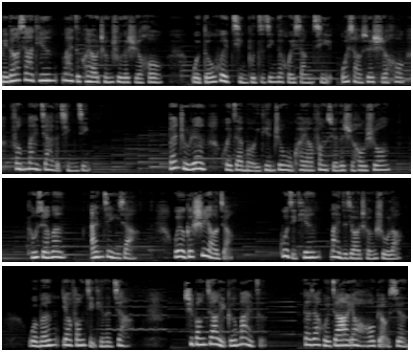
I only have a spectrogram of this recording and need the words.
每到夏天，麦子快要成熟的时候，我都会情不自禁地回想起我小学时候放麦假的情景。班主任会在某一天中午快要放学的时候说：“同学们，安静一下，我有个事要讲。过几天麦子就要成熟了，我们要放几天的假，去帮家里割麦子。大家回家要好好表现，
